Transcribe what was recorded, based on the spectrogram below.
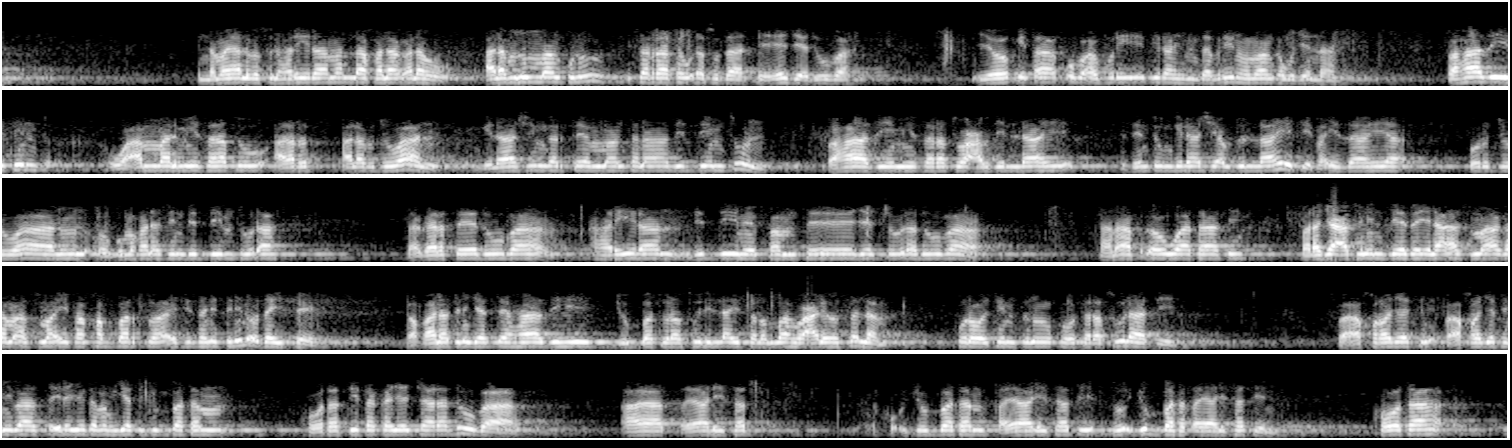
إنما يلبس الحرير من لا خلاق له. علم نمان كنو سراته لصداد يجي دوبه yoo qixaa quba afurii bira hin dabrin homaan qabu jennaan سنت. وأما الميسرة الأرجوان قلاشين قرتي أمان تنا ديمتون فهذه ميسرة عبد الله سنت قلاشي عبد الله فإذا هي أرجوان وقم خنا سنت ديمتون تقرتي دوبا هريرا ديم فمتي جتشورا دوبا تناف دواتاتي فرجعت من ديب إلى أسماء كما أسمائي فخبرتها إسسني سنين أديسي فقالت نجت هذه جبة رسول الله صلى الله عليه وسلم كنو سنتنو كوت رسولاتي فأخرجتني فأخرجتني باس إلي كما هي جبة كوتتي تكججار دوبا آية طيالسة جبة طيالسة جبة طيالسة كوتا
